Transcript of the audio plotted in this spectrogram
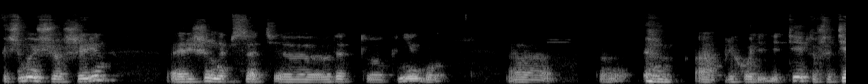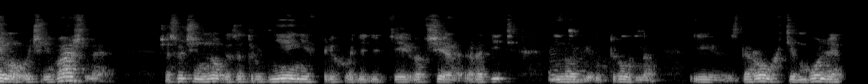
почему еще Ширин э, решил написать э, вот эту книгу о приходе детей, потому что тема очень важная. Сейчас очень много затруднений в приходе детей. Вообще родить многим трудно. И здоровых тем более.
